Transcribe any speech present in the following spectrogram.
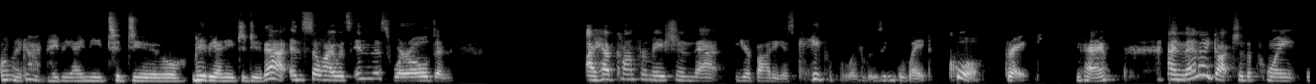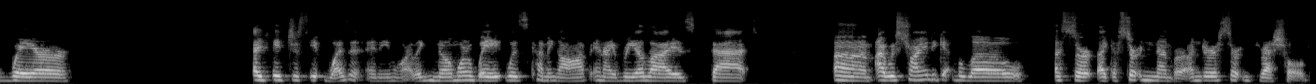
Oh my god maybe i need to do maybe i need to do that. And so i was in this world and i have confirmation that your body is capable of losing the weight. Cool. Great. Okay. And then i got to the point where I, it just it wasn't anymore. Like no more weight was coming off and i realized that um i was trying to get below a certain like a certain number under a certain threshold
